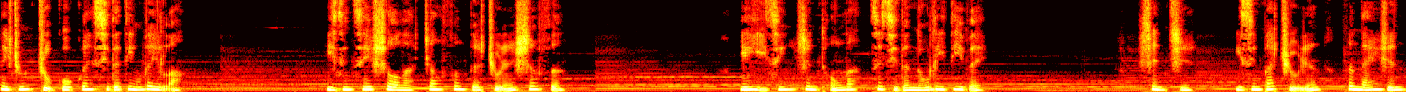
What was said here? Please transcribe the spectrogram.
那种主顾关系的定位了，已经接受了张峰的主人身份，也已经认同了自己的奴隶地位，甚至已经把主人和男人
